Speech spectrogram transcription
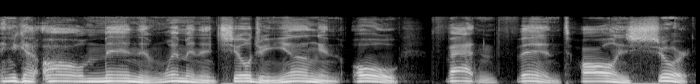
And you got all men and women and children, young and old, fat and thin, tall and short,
